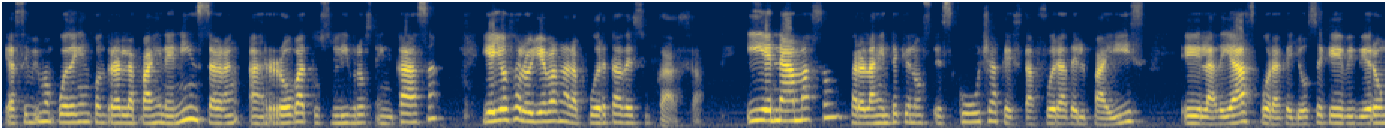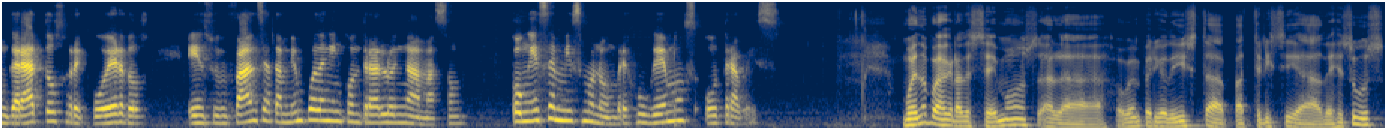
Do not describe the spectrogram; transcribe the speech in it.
Y asimismo pueden encontrar la página en Instagram, arroba tus libros en casa. Y ellos se lo llevan a la puerta de su casa. Y en Amazon, para la gente que nos escucha, que está fuera del país, eh, la diáspora, que yo sé que vivieron gratos recuerdos en su infancia, también pueden encontrarlo en Amazon con ese mismo nombre, Juguemos otra vez. Bueno, pues agradecemos a la joven periodista Patricia de Jesús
